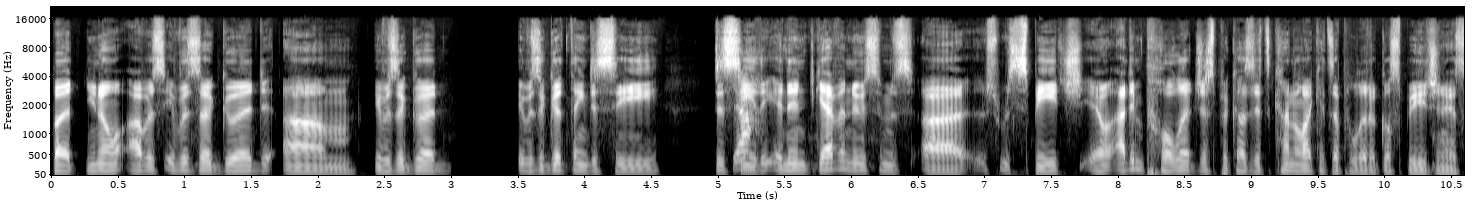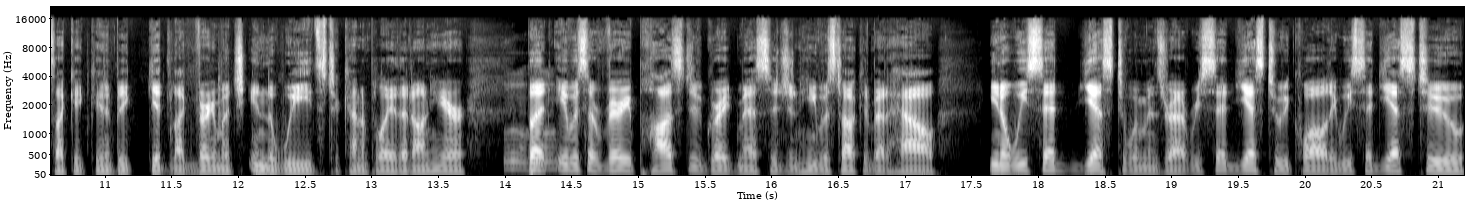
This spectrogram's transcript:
But you know, I was it was a good um it was a good it was a good thing to see to see Yeah. the, and then Gavin Newsom's uh speech, you know, I didn't pull it just because it's kind of like it's a political speech and it's like it can be, get like very much in the weeds to kind of play that on here. But it was a very positive great message and he was talking about how you know, we said yes to women's right. We said yes to equality. We said yes to,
